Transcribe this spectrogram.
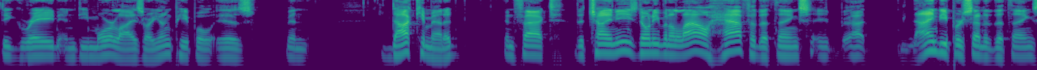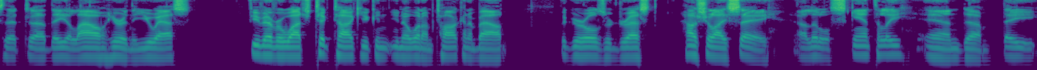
degrade and demoralize our young people is been documented. In fact, the Chinese don't even allow half of the things, uh, 90% of the things that uh, they allow here in the U.S. If you've ever watched TikTok, you can you know what I'm talking about. The girls are dressed how shall I say, a little scantily, and um, they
